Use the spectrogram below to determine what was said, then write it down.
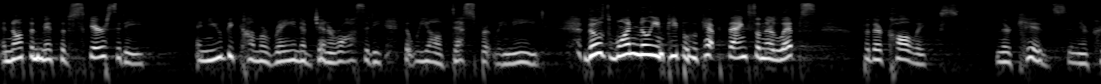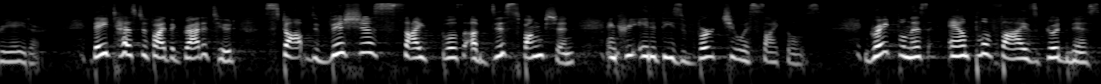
and not the myth of scarcity and you become a rain of generosity that we all desperately need. Those one million people who kept thanks on their lips for their colleagues and their kids and their creator. They testified that gratitude stopped vicious cycles of dysfunction and created these virtuous cycles. Gratefulness amplifies goodness,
